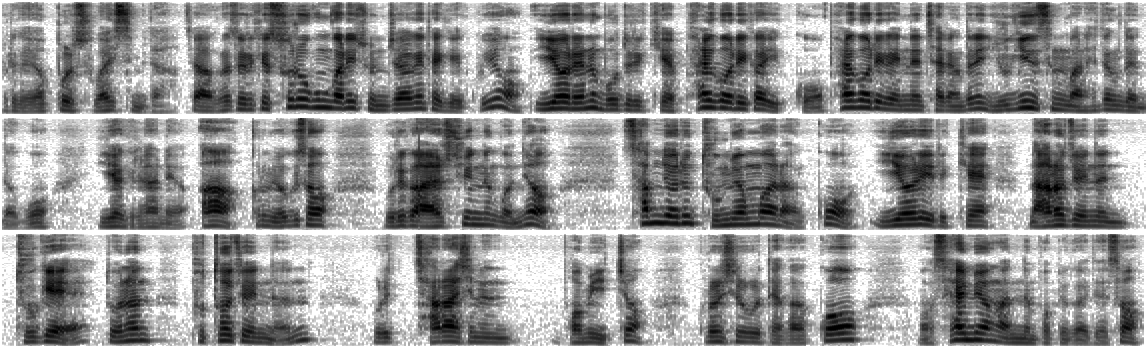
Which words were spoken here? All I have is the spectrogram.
우리가 엿볼 수가 있습니다. 자, 그래서 이렇게 수로 공간이 존재하게 되겠고요. 2열에는 모두 이렇게 팔거리가 있고 팔거리가 있는 차량들은 6인승만 해당된다고 이야기를 하네요. 아, 그럼 여기서 우리가 알 수 있는 건요. 3열은 두 명만 앉고 2열이 이렇게 나눠져 있는 두 개 또는 붙어져 있는 우리 잘 아시는 범위 있죠? 그런 식으로 돼갖고 어, 3명 앉는 범위가 돼서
